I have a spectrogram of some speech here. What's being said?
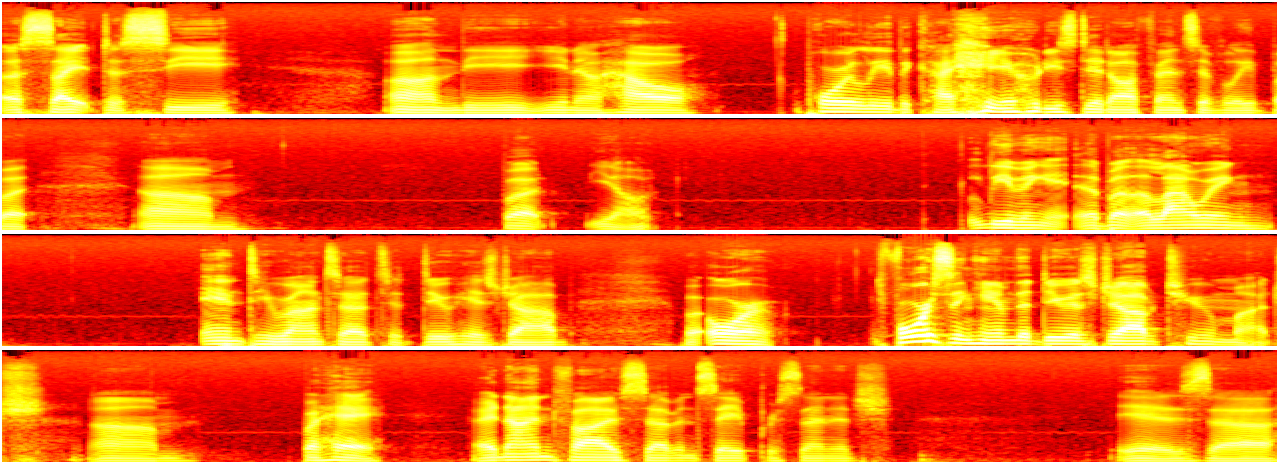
a sight to see on the you know how poorly the Coyotes did offensively, but um, but you know leaving it, but allowing Antti Raanta to do his job, or forcing him to do his job too much. Um, but hey, a nine five seven save percentage is uh,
